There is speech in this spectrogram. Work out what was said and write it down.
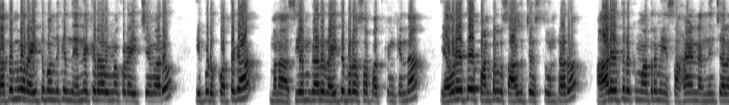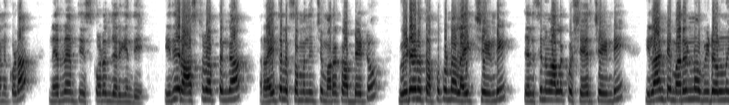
గతంలో రైతు బంధు కింద ఎన్ని ఎకరాలను కూడా ఇచ్చేవారు ఇప్పుడు కొత్తగా మన సీఎం గారు రైతు భరోసా పథకం కింద ఎవరైతే పంటలు సాగు చేస్తూ ఉంటారో ఆ రైతులకు మాత్రమే ఈ సహాయాన్ని అందించాలని కూడా నిర్ణయం తీసుకోవడం జరిగింది. ఇది రాష్ట్ర వ్యాప్తంగా రైతులకు సంబంధించి మరొక అప్డేటు. వీడియోను తప్పకుండా లైక్ చేయండి తెలిసిన వాళ్ళకు షేర్ చేయండి. ఇలాంటి మరెన్నో వీడియోలను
